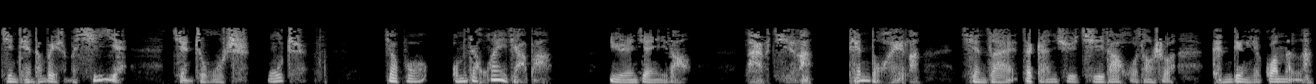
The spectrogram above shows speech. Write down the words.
今天他为什么歇业？简直无耻无耻！要不我们再换一家吧？”女人建议道。“来不及了，天都黑了。”现在再赶去其他火葬社，肯定也关门了。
